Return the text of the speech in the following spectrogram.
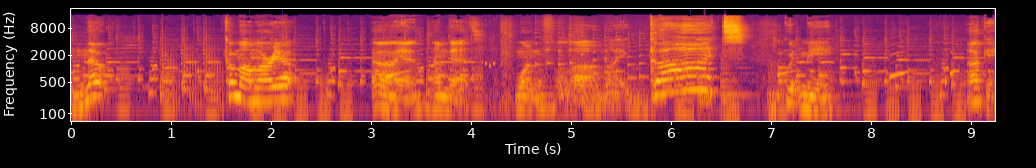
No. Come on, Mario. Oh yeah, I'm dead. Wonderful. Oh my god! Quit me. Okay,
